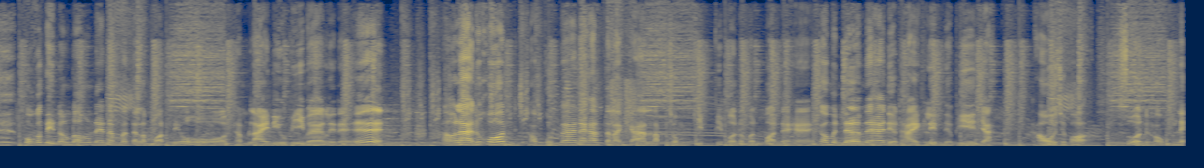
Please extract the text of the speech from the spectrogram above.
ๆปกติน้องๆ แนะนำมาแต่ละมอดนี่โอ้โหทำลายนิ้วพี่มากเลยนะเออเอาล่ะทุกคนขอบคุณมากนะครับสำหรับการรับชมคลิปพี่พลน้ำมันบอลนะฮะก็เหมือนเดิมนะฮะเดี๋ยวท้ายคลิปเดี๋ยวพี่จะเอาเฉพาะส่วนของเพล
